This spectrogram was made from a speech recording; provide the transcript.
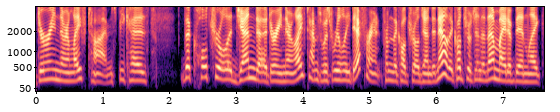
during their lifetimes because the cultural agenda during their lifetimes was really different from the cultural agenda now. The cultural agenda then might have been like,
